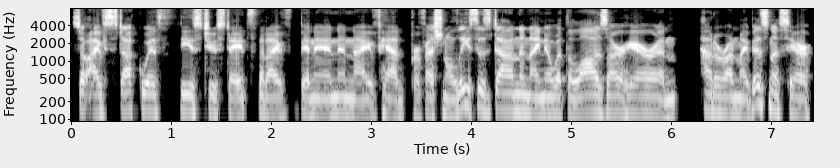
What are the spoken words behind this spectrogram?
So I've stuck with these two states that I've been in and I've had professional leases done and I know what the laws are here. And how to run my business here.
